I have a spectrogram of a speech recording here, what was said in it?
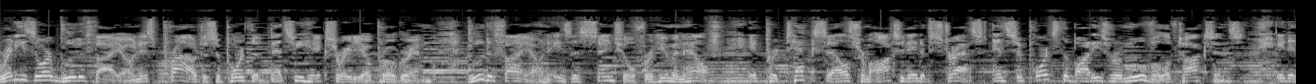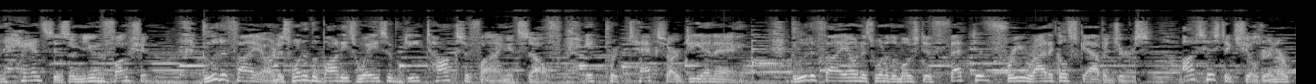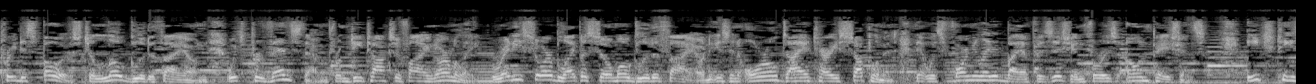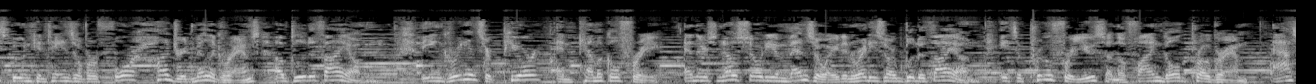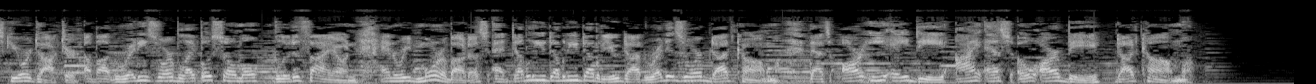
ReadiSorb Glutathione is proud to support the Betsy Hicks radio program. Glutathione is essential for human health. It protects cells from oxidative stress and supports the body's removal of toxins. It enhances immune function. Glutathione is one of the body's ways of detoxifying itself. It protects our DNA. Glutathione is one of the most effective free radical scavengers. Autistic children are predisposed to low glutathione, which prevents them from detoxifying normally. ReadiSorb liposomal glutathione is an oral dietary supplement that was formulated by a physician for his own patients. Each teaspoon contains over 400 milligrams of glutathione. The ingredients are pure and chemical free, and there's no sodium benzoate in ReadiSorb glutathione. It's approved for use on the Feingold program. Ask your doctor about ReadiSorb liposomal glutathione and read more about us at www.readisorb.com. That's R E A D I S O R B dot com.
